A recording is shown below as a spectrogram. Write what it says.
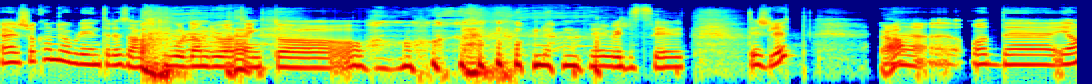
Ja, ellers så kan det jo bli interessant hvordan du har tenkt å, å Hvordan det vil se ut til slutt. Ja. Eh, og det, ja,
